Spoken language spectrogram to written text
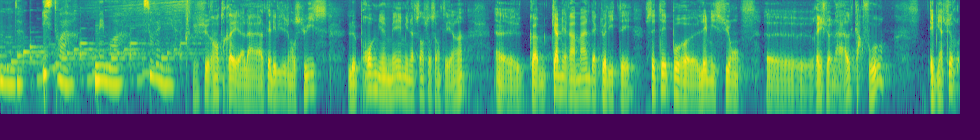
Monde. Histoire, mémoire, souvenir. Je suis rentré à la télévision suisse le 1er mai 1961 euh, comme caméraman d'actualité. C'était pour euh, l'émission euh, régionale Carrefour et bien sûr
